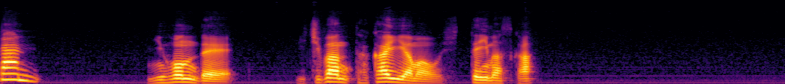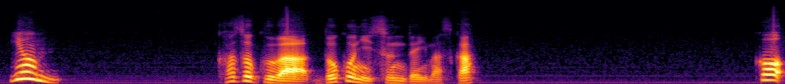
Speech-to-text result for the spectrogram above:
？3、日本で一番高い山を知っていますか？4、家族はどこに住んでいますか？5、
